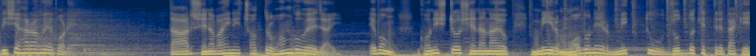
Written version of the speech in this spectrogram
দিশেহারা হয়ে পড়ে। তার সেনাবাহিনী ছত্রভঙ্গ হয়ে যায়। এবং ঘনিষ্ঠ সেনানায়ক মীর মদনের মৃত্যু যুদ্ধক্ষেত্রে তাকে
